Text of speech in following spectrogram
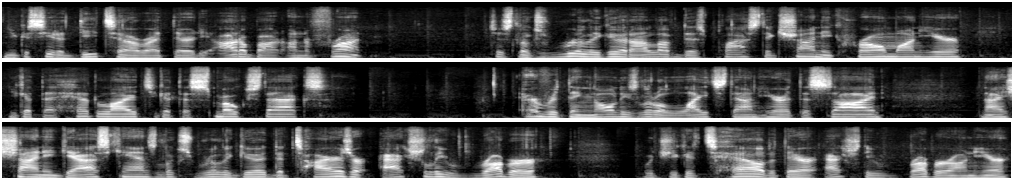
You can see the detail right there, the Autobot on the front. Just looks really good. I love this plastic shiny chrome on here. You get the headlights, you get the smokestacks, everything, all these little lights down here at the side. Nice shiny gas cans, looks really good. The tires are actually rubber, which you could tell that they are actually rubber on here.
